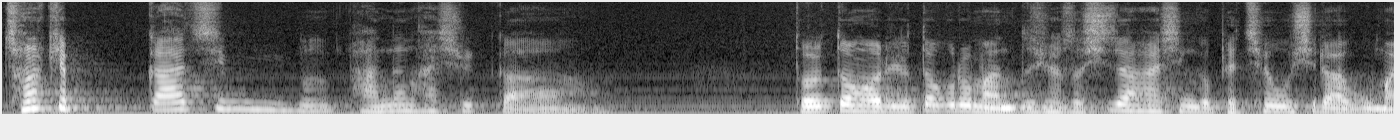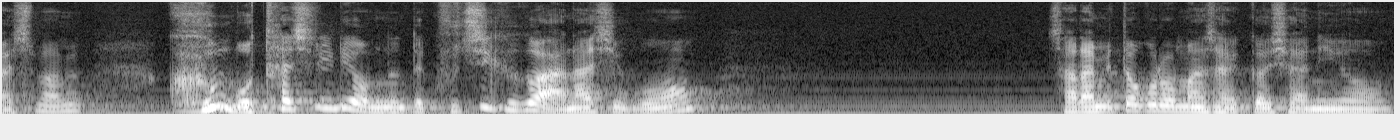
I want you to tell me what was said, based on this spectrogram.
저렇게까지 반응하실까? 돌덩어리를 떡으로 만드셔서 시장하신 거 배채우시라고 말씀하면 그건 못하실 일이 없는데 굳이 그거 안 하시고 사람이 떡으로만 살 것이 아니요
